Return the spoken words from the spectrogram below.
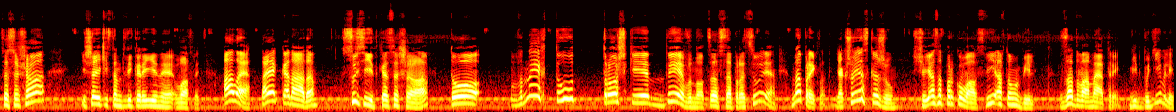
це США і ще якісь там дві країни в Африці. Але так як Канада, сусідка США, то в них тут трошки дивно це все працює. Наприклад, якщо я скажу, що я запаркував свій автомобіль за 2 метри від будівлі,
